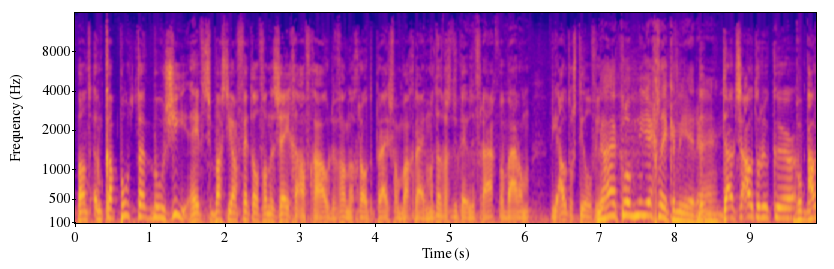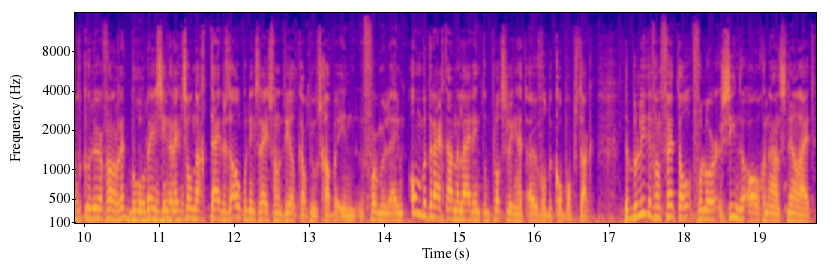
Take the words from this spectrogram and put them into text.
Want een kapotte bougie heeft Sebastian Vettel van de zegen afgehouden van de grote prijs van Bahrein. Want dat was natuurlijk even de vraag van waarom die auto stilviel. Ja, hij klonk niet echt lekker meer. De hè? Duitse autocoureur van Red Bull Racing reed zondag tijdens de openingsrace van het wereldkampioenschappen in Formule 1 onbedreigd aan de leiding toen plotseling het euvel de kop opstak. De bolide van Vettel verloor ziende ogen aan snelheid.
